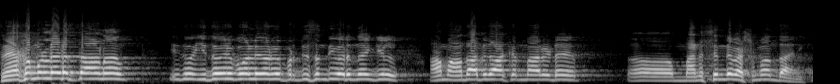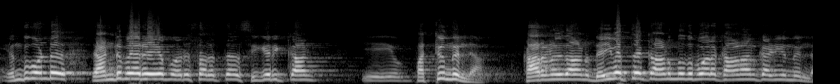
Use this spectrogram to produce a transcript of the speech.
സ്നേഹമുള്ളിടത്താണ് ഇത് ഇതൊരുപോലെ ഒരു പ്രതിസന്ധി വരുന്നതെങ്കിൽ ആ മാതാപിതാക്കന്മാരുടെ മനസ്സിന്റെ വിഷമം എന്തായിരിക്കും? എന്തുകൊണ്ട് രണ്ടുപേരെയും ഒരു സ്ഥലത്ത് സ്വീകരിക്കാൻ ഈ പറ്റുന്നില്ല? കാരണം ഇതാണ് ദൈവത്തെ കാണുന്നത് പോലെ കാണാൻ കഴിയുന്നില്ല.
